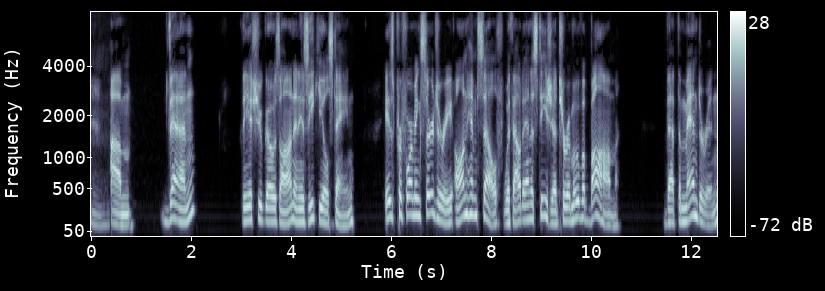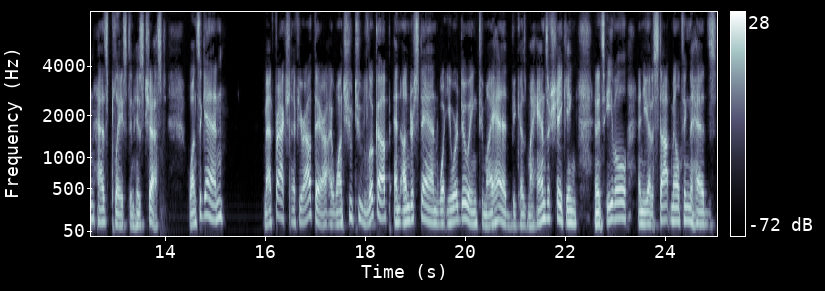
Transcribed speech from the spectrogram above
Mm. um, then the issue goes on, and Ezekiel Stane is performing surgery on himself without anesthesia to remove a bomb that the Mandarin has placed in his chest. Once again, Matt Fraction, if you're out there, I want you to look up and understand what you are doing to my head because my hands are shaking and it's evil, and you got to stop melting the heads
